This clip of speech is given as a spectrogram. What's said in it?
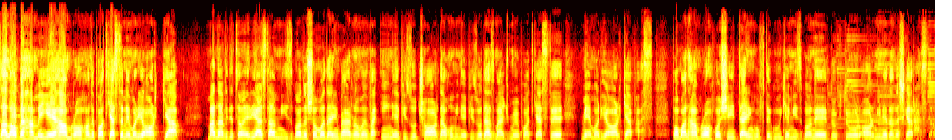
سلام به همه همراهان پادکست معماری آرگب. من نوید تاهری هستم میزبان شما در این برنامه و این اپیزود چهاردهمین اپیزود از مجموعه پادکست معماری آرگپ هست. با من همراه باشید در این گفتگو که میزبان دکتر آرمین دانشگر هستم.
